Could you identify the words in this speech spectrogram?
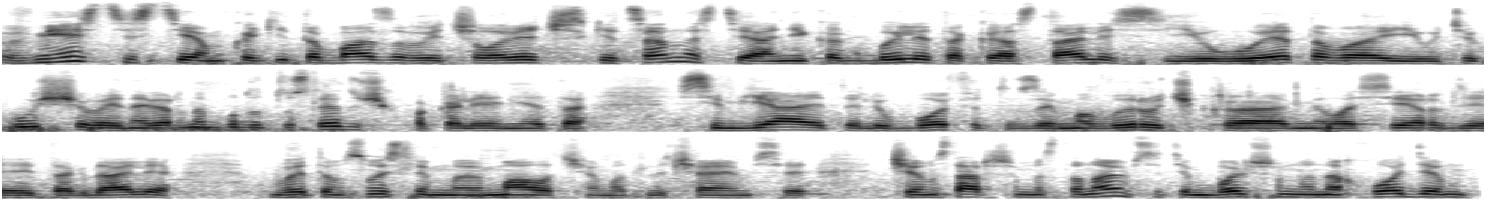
вместе с тем какие-то базовые человеческие ценности, они как были, так и остались и у этого, и у текущего, и, наверное, будут у следующих поколений. Это семья, это любовь, это взаимовыручка, милосердие и так далее. В этом смысле мы мало чем отличаемся. Чем старше мы становимся, тем больше мы находим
